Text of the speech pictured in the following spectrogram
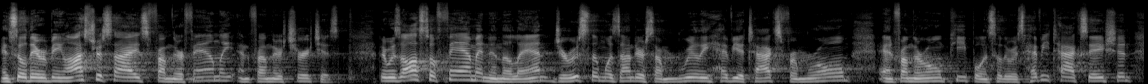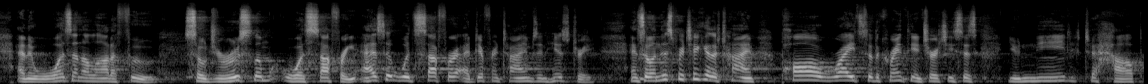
And so they were being ostracized from their family and from their churches. There was also famine in the land. Jerusalem was under some really heavy attacks from Rome and from their own people. And so there was heavy taxation and there wasn't a lot of food. So Jerusalem was suffering, as it would suffer at different times in history. And so in this particular time, Paul writes to the Corinthian church, he says, You need to help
